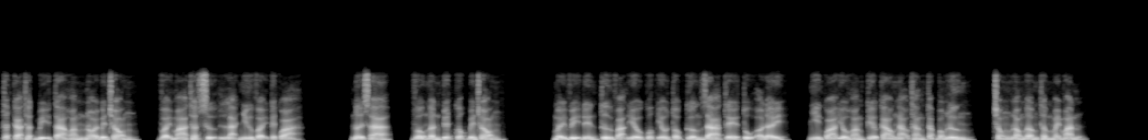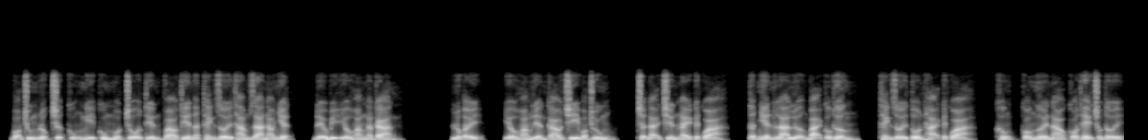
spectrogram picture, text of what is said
tất cả thật bị ta hoàng nói bên trong, vậy mà thật sự là như vậy kết quả. Nơi xa, vô ngần tuyết cốc bên trong, mấy vị đến từ vạn yêu quốc yêu tộc cường giả tề tụ ở đây, nhìn qua yêu hoàng kia cao ngạo thẳng tắp bóng lưng, trong lòng âm thầm may mắn bọn chúng lúc trước cũng nghĩ cùng một chỗ tiến vào thiên đất thánh giới tham gia náo nhiệt, đều bị yêu hoàng ngăn cản. Lúc ấy, yêu hoàng liền cáo chi bọn chúng, trận đại chiến này kết quả, tất nhiên là lưỡng bại câu thương, thánh giới tổn hại kết quả, không có người nào có thể trốn tới.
